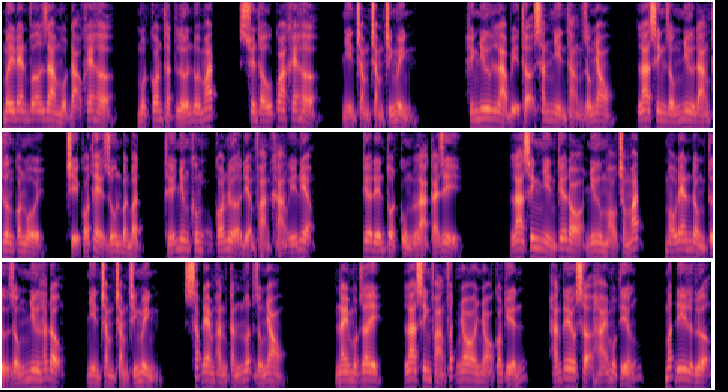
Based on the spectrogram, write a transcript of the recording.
Mây đen vỡ ra một đạo khe hở, một con thật lớn đôi mắt, xuyên thấu qua khe hở, nhìn chằm chằm chính mình. Hình như là bị thợ săn nhìn thẳng giống nhau, La Sinh giống như đáng thương con ngồi, chỉ có thể run bần bật, thế nhưng không có nửa điểm phản kháng ý niệm. Kia đến tột cùng là cái gì? La Sinh nhìn kia đỏ như máu trong mắt, màu đen đồng tử giống như hấp động, nhìn chằm chằm chính mình, sắp đem hắn cắn nuốt giống nhau. Này một giây, La Sinh phảng phất nho nhỏ con kiến, hắn kêu sợ hãi một tiếng, mất đi lực lượng,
